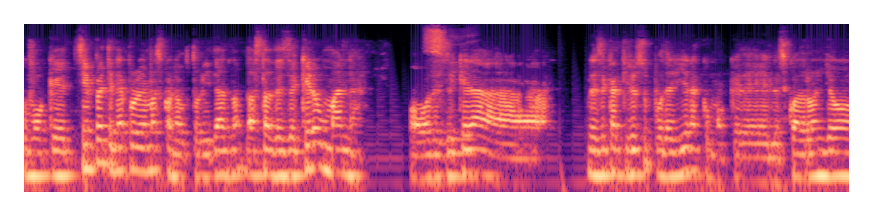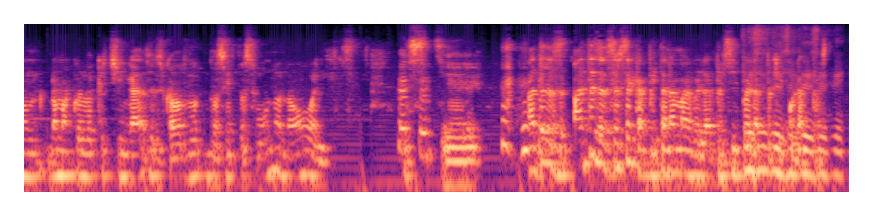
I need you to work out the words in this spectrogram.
Como que siempre tenía problemas con la autoridad, ¿no? Hasta desde que era humana, o desde Sí. que era desde que adquirió su poder y era como que del escuadrón, yo no me acuerdo qué chingadas, el escuadrón 201, ¿no? O el, este, antes, de, antes de hacerse Capitana Marvel, al principio Sí, de la sí, sí, película, sí, pues, sí, sí.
